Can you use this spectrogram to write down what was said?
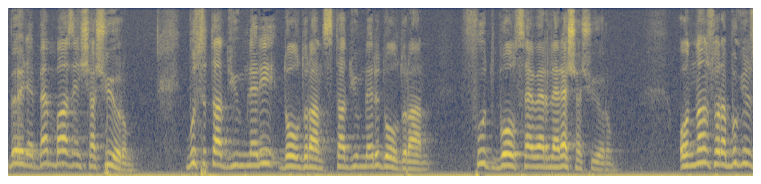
Böyle ben bazen şaşıyorum. Bu stadyumları dolduran, stadyumları dolduran futbol severlere şaşıyorum. Ondan sonra bugün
